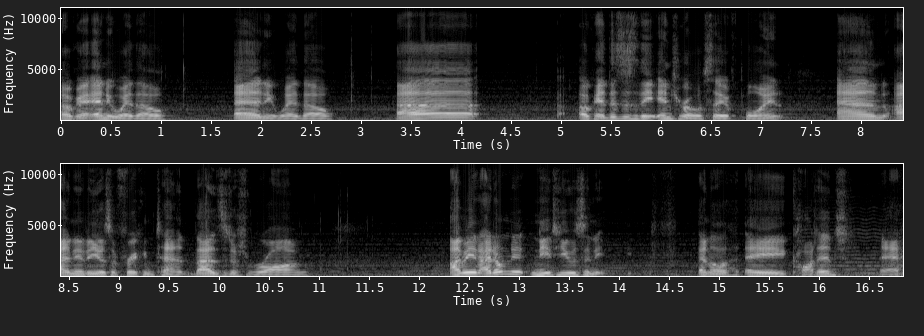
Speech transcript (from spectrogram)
Okay, anyway, though. Anyway, though. Uh... Okay, this is the intro save point, and I need to use a freaking tent. That is just wrong. I mean, I don't need, to use an, an a, a cottage. Eh,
